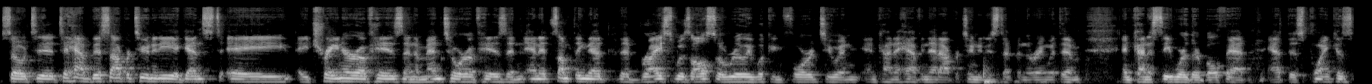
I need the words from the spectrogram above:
so to to have this opportunity against a a trainer of his and a mentor of his, and and it's something that that Bryce was also really looking forward to, and and kind of having that opportunity to step in the ring with him and kind of see where they're both at at this point. Because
